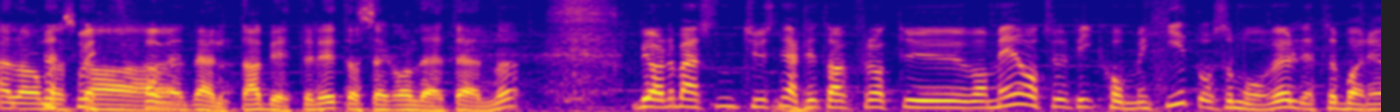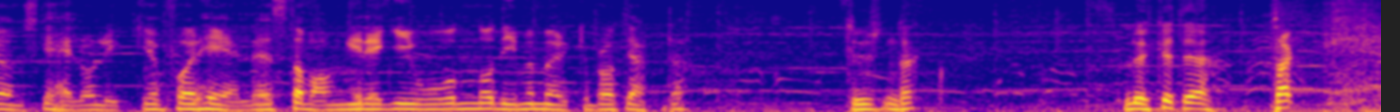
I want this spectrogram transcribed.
eller om vi skal vente bitte litt og se hvordan dette ender. Bjarne Berntsen, tusen hjertelig takk for at du var med, og at vi fikk komme hit. Og så må vi vel dette bare ønske hell og lykke for hele Stavanger-regionen og de med mørkeblått hjerte. Tusen takk. Lykke til. Takk.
